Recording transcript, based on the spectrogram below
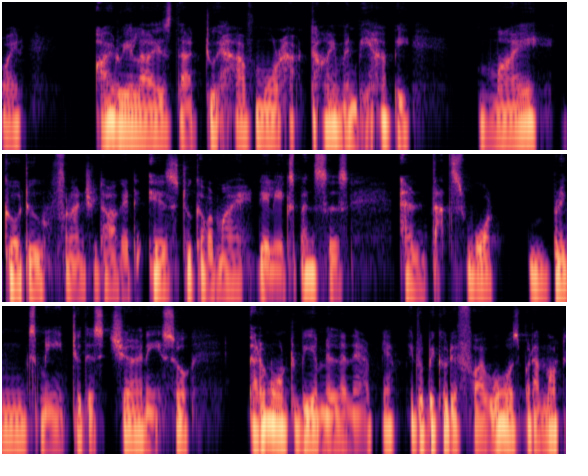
right? I realized that to have more ha- time and be happy, my go to financial target is to cover my daily expenses. And that's what brings me to this journey. So I don't want to be a millionaire. Yeah, it would be good if I was, but I'm not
